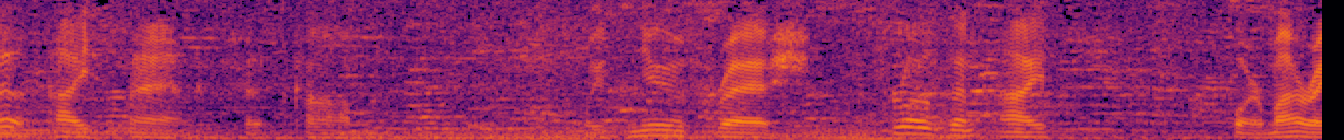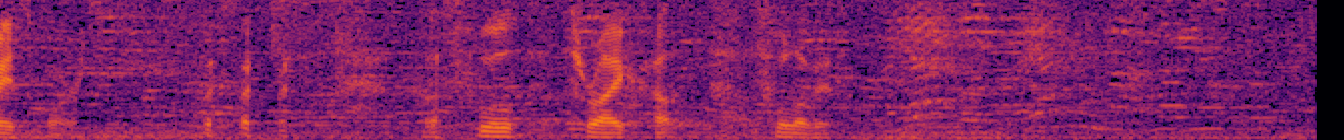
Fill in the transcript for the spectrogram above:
The Iceman has come with new, fresh, frozen ice for my race Red Horse. A full tri full of it.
